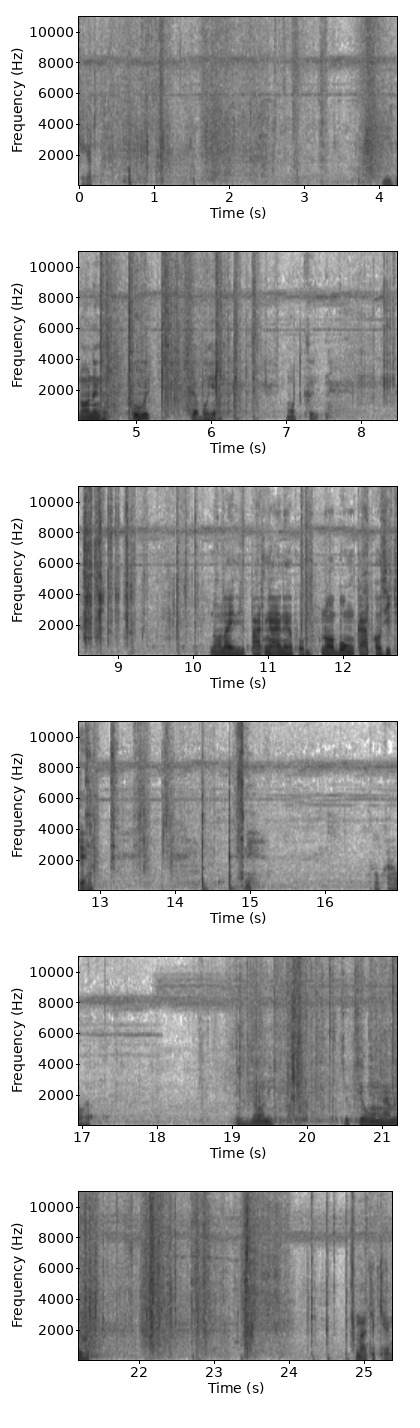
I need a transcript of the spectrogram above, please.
นี่ครับ อีกนอนหนึ่งครับอุ้ยเกือบโบเห็นหมดขึ้น นอไล่นี่ปาดง่ายนะครับ ผม นอบงกาบเขาชี้แข็ง นี่ขาวๆครับนี่นอนี่เขียวๆงามๆเลยครับ น่าจะแข็ง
